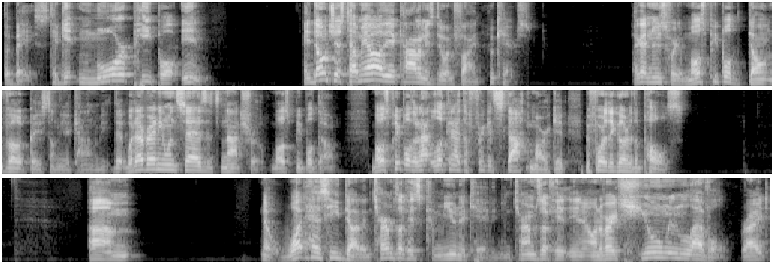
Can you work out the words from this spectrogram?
the base, to get more people in? And don't just tell me, oh, the economy's doing fine. Who cares? I got news for you. Most people don't vote based on the economy. That whatever anyone says, it's not true. Most people don't. Most people they're not looking at the freaking stock market before they go to the polls. Um, no, what has he done in terms of his communicating, in terms of his, you know, on a very human level, right?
